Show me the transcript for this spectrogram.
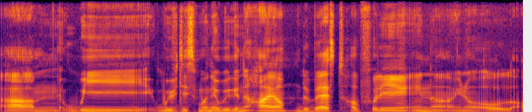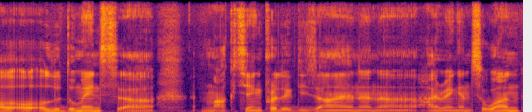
Um, we with this money we're gonna hire the best, hopefully, in uh, you know all, all, all the domains, uh, marketing, product design, and uh, hiring, and so on.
